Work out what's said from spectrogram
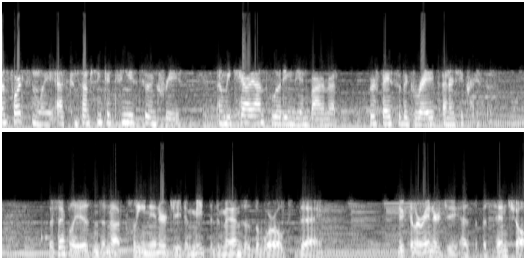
Unfortunately, as consumption continues to increase and we carry on polluting the environment, we're faced with a grave energy crisis. There simply isn't enough clean energy to meet the demands of the world today. Nuclear energy has the potential,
